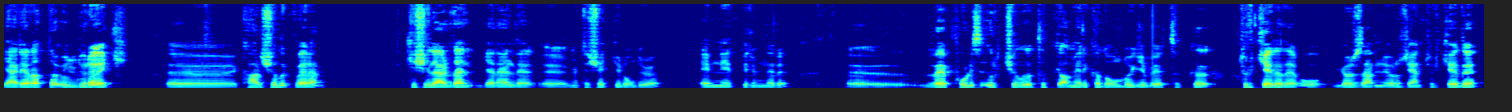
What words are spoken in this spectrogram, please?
yer yer öldürerek e, karşılık veren kişilerden genelde e, müteşekkil oluyor emniyet birimleri. E, ve polis ırkçılığı tıpkı Amerika'da olduğu gibi tıpkı Türkiye'de de bu gözlemliyoruz. Yani Türkiye'de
